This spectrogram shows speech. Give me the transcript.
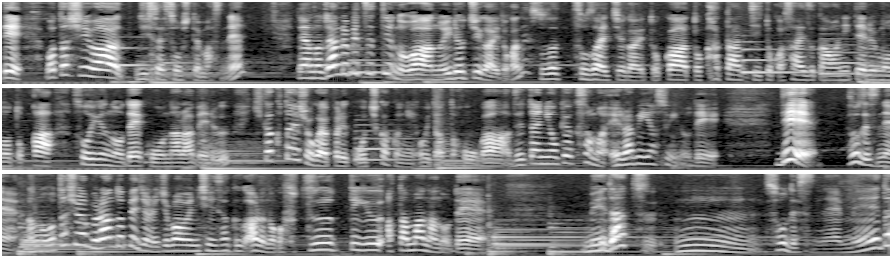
で私は実際そうしてますね。であのジャンル別っていうのはあの色違いとかね素材違いとかあと形とかサイズ感は似てるものとかそういうのでこう並べる比較対象がやっぱりこう近くに置いてあった方が絶対にお客様選びやすいのででそうですね。あの私はブランドページの一番上に新作があるのが普通っていう頭なので目立つ。うんそうですね。目立た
